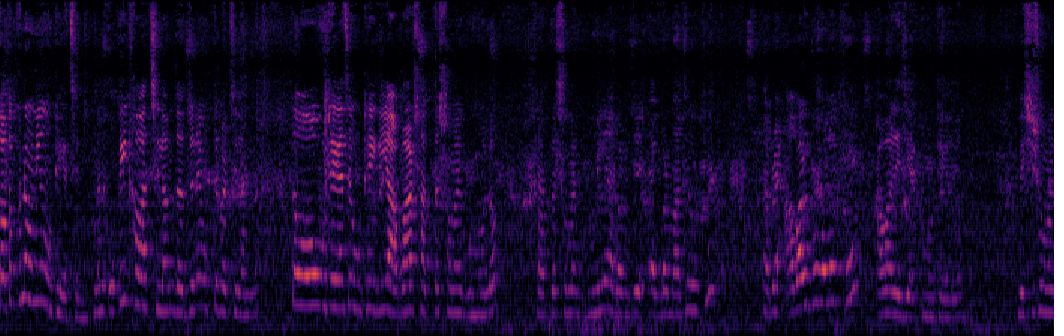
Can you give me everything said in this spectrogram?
ততক্ষণে উনিও উঠে গেছেন। মানে ওকেই খাওয়াচ্ছিলাম, যার জন্যে উঠতে পারছিলাম না। তো ও উঠে গেছে, উঠে গিয়ে আবার সাতটার সময় ঘুমোলো। সাতটার সময় ঘুমিয়ে আবার যে একবার মাঝে উঠল, তারপরে আবার ঘুমোলো, খেয়ে আবার এই যে এখন উঠে গেল। বেশি সময়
